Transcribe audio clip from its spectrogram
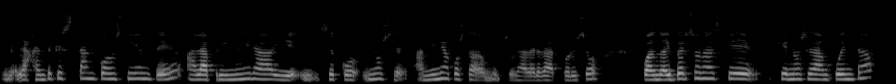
La gente que es tan consciente a la primera y, se, no sé, a mí me ha costado mucho, la verdad. Por eso, cuando hay personas que, no se dan cuenta,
